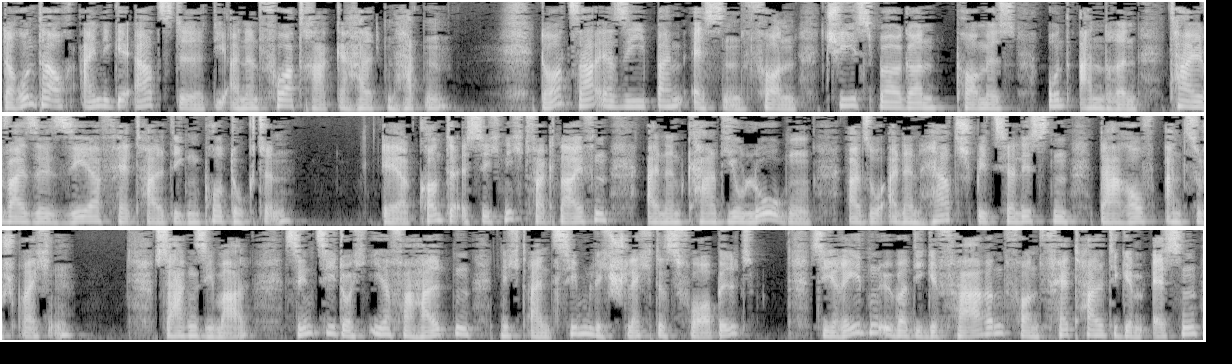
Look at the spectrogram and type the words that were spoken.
darunter auch einige Ärzte, die einen Vortrag gehalten hatten. Dort sah er sie beim Essen von Cheeseburgern, Pommes und anderen, teilweise sehr fetthaltigen Produkten. Er konnte es sich nicht verkneifen, einen Kardiologen, also einen Herzspezialisten, darauf anzusprechen. Sagen Sie mal, sind Sie durch Ihr Verhalten nicht ein ziemlich schlechtes Vorbild? Sie reden über die Gefahren von fetthaltigem Essen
